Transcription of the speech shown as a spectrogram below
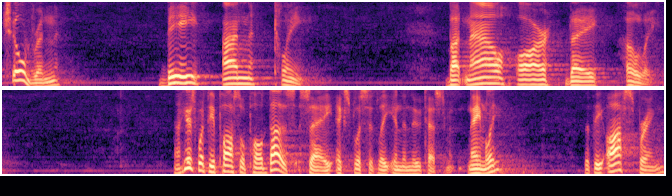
children be unclean. But now are they holy. Now, here's what the Apostle Paul does say explicitly in the New Testament namely, that the offspring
